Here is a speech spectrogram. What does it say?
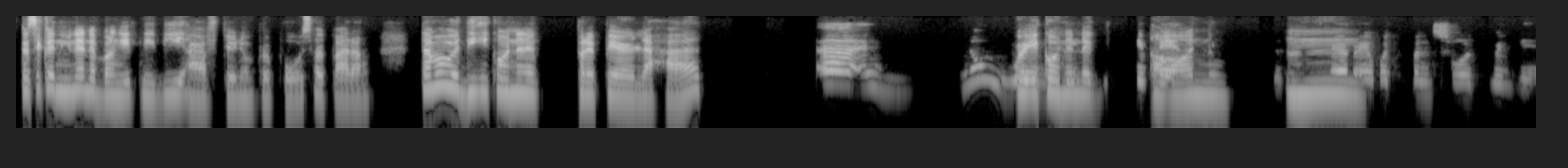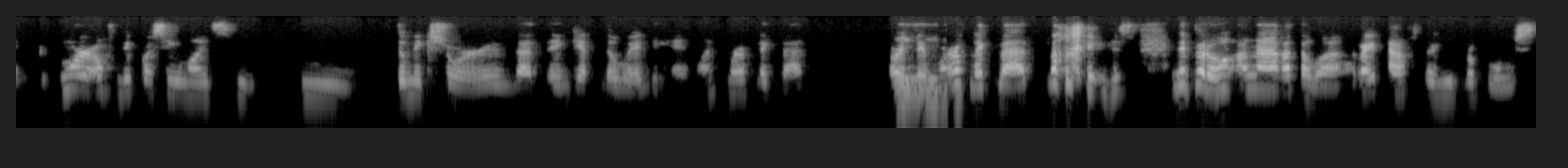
kasi kanina nabanggit ni D after ng proposal, parang, tama ba di ikaw na nag-prepare lahat? Ah, and no Or ikaw na nag, event. no. Pero Mm. I would consult with him. More of because he wants me mm, to make sure that I get the wedding I want. More of like that. Or mm Mm-mm. more of like that. Nakakainis. Hindi, pero ang nakakatawa, right after he proposed,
